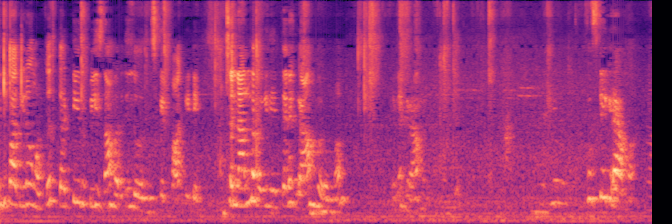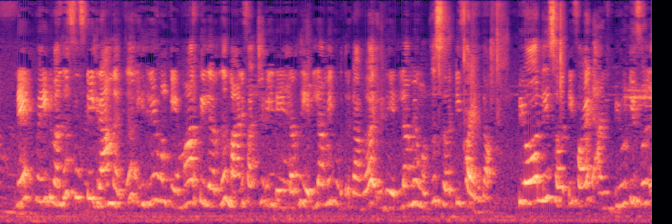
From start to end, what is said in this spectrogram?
இது பார்த்தீங்கன்னா உங்களுக்கு தேர்ட்டி ருபீஸ் தான் வருது இந்த ஒரு பிஸ்கட் பாக்கெட்டே ஸோ நல்ல இது எத்தனை கிராம் வரும் மேம் என்ன gram fifty gram net weight வந்து 50 கிராம் இருக்கு. இதுலயே உங்களுக்கு எம்ஆர்பில இருந்து மேனுஃபேக்சரிங் டேட்ல இருந்து எல்லாமே கொடுத்துருக்காங்க. இது எல்லாமே உங்களுக்கு சர்டிஃபைடு தான். Purely certified and beautiful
